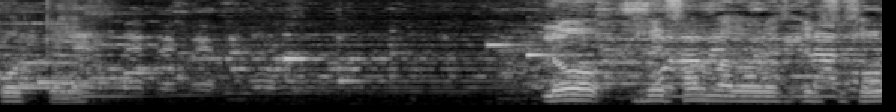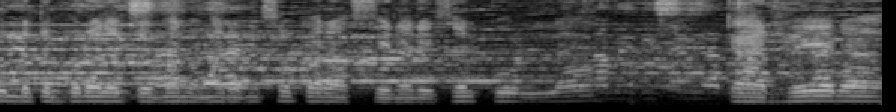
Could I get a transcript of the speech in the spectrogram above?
podcast. Los reformadores en su segunda temporada este hermano maranizó para finalizar con la carrera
